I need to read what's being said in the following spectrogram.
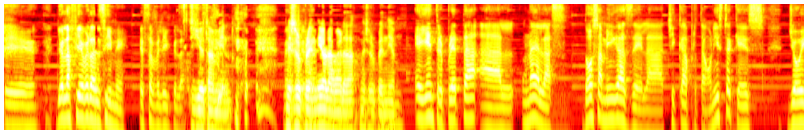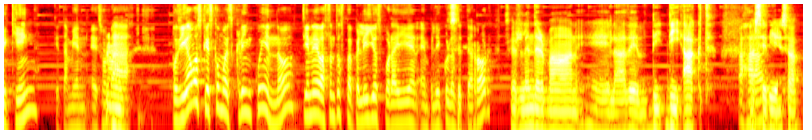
Sí. Yo la fiebre al cine, esta película. yo también. me, sorprendió, la verdad, me sorprendió. Ella interpreta a una de las dos amigas de la chica protagonista, que es Joey King, que también es una... Pues digamos que es como Screen Queen, ¿no? Tiene bastantes papelillos por ahí en, películas de terror. Slenderman, eh, la de The, Act, la serie esa.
